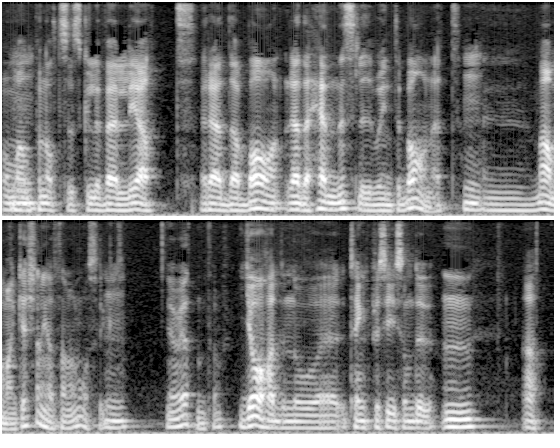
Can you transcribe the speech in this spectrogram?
Om man Mm. på något sätt skulle välja att rädda, barn, rädda hennes liv och inte barnet. Mm. Eh, Mamman kanske har en helt annan åsikt. Mm. Jag vet inte. Jag hade nog eh, tänkt precis som du. Mm. Att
